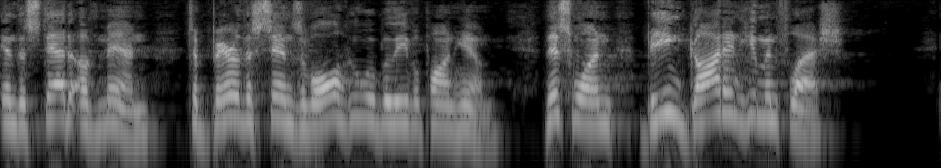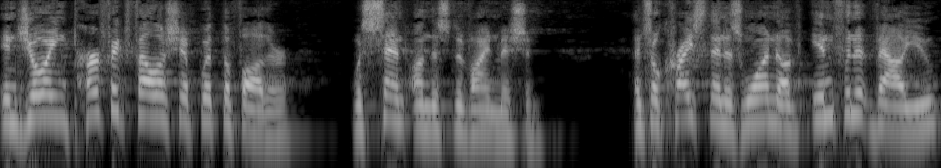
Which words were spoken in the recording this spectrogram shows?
in the stead of men to bear the sins of all who will believe upon him. This one, being God in human flesh, enjoying perfect fellowship with the Father, was sent on this divine mission. And so Christ then is one of infinite value.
